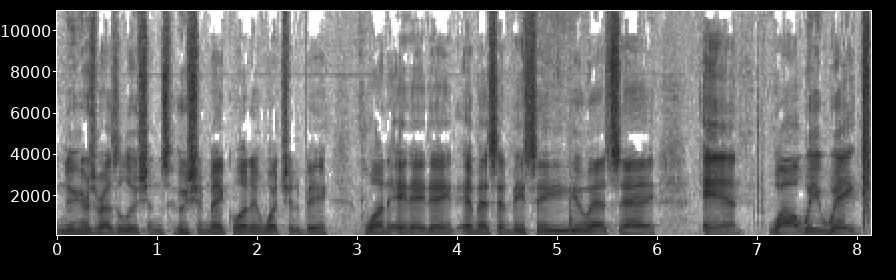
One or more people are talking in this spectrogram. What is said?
New Year's resolutions, who should make one and what should it be? 1 888 MSNBC USA. And while we wait,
